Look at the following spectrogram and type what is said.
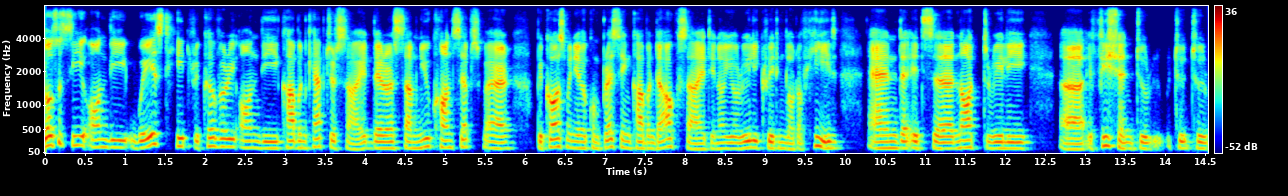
also see on the waste heat recovery on the carbon capture side, there are some new concepts where because when you're compressing carbon dioxide, you know, you're really creating a lot of heat and it's uh, not really uh, efficient to, to, to,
